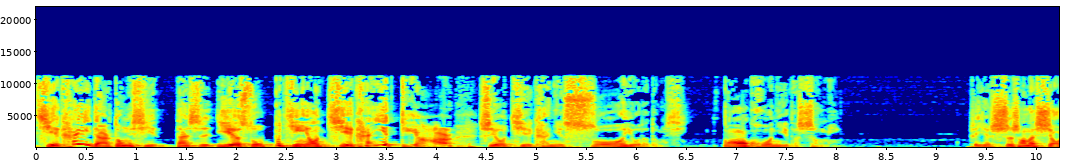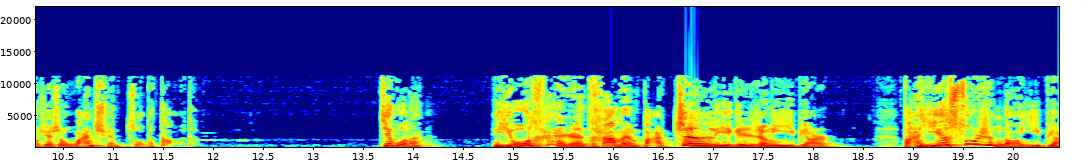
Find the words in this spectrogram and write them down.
解开一点东西。但是耶稣不仅要解开一点儿，是要解开你所有的东西，包括你的生命。这些世上的小学是完全做不到的。结果呢？犹太人他们把真理给扔一边儿把耶稣扔到一边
